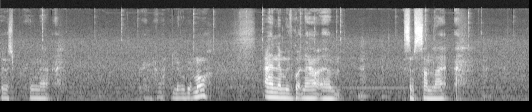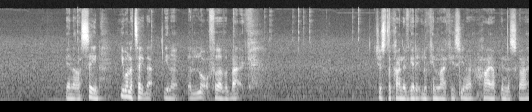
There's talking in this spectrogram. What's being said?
just bring that, bring that up a little bit more, and then we've got now um, some sunlight in our scene. You want to take that, you know, a lot further back just to kind of get it looking like it's, you know, high up in the sky.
